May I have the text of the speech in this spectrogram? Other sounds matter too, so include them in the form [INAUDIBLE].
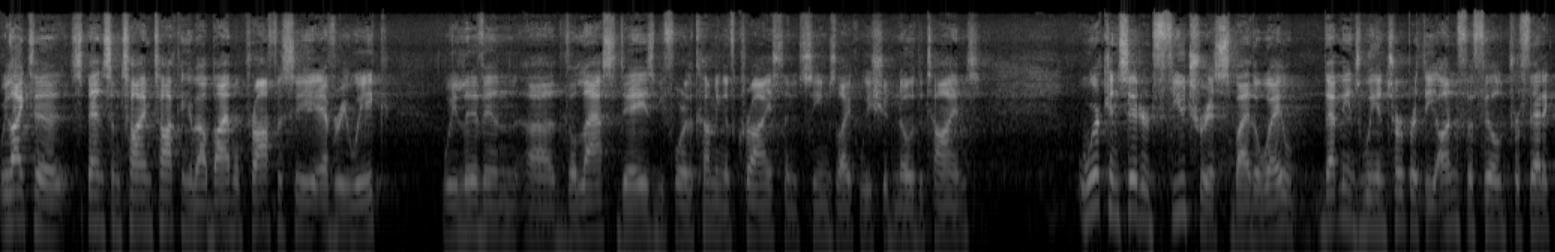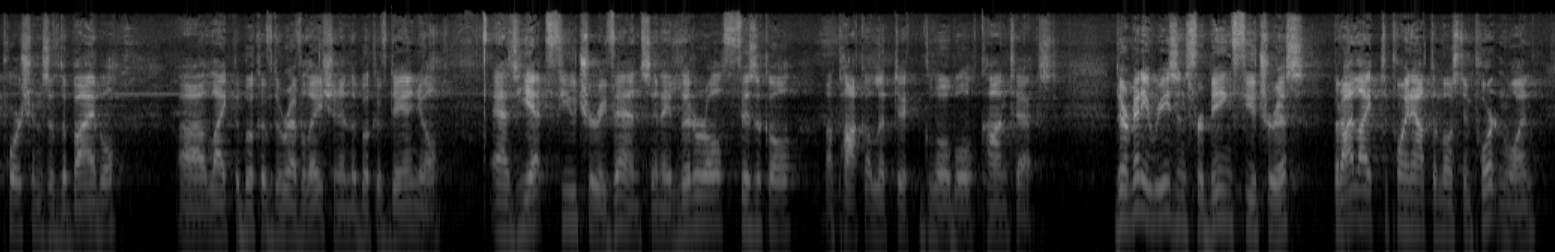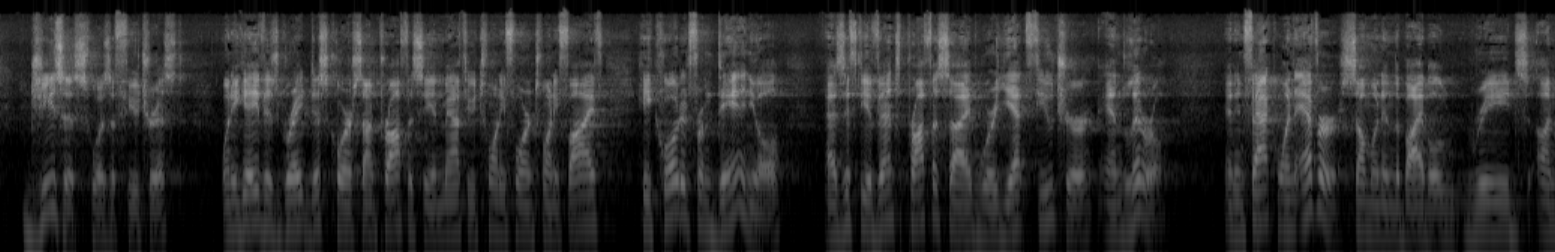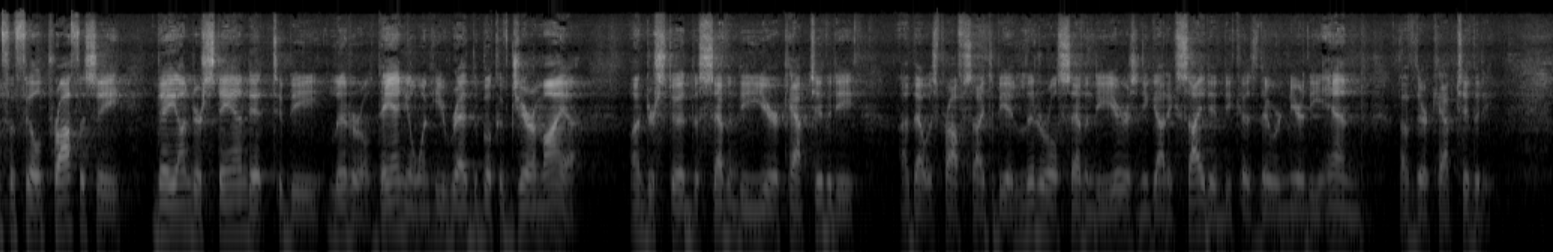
We like to spend some time talking about Bible prophecy every week. We live in uh, the last days before the coming of Christ, and it seems like we should know the times. We're considered futurists, by the way. That means we interpret the unfulfilled prophetic portions of the Bible, uh, like the book of the Revelation and the book of Daniel, as yet future events in a literal, physical, apocalyptic, global context. There are many reasons for being futurists. But I like to point out the most important one. Jesus was a futurist. When he gave his great discourse on prophecy in Matthew 24 and 25, he quoted from Daniel as if the events prophesied were yet future and literal. And in fact, whenever someone in the Bible reads unfulfilled prophecy, they understand it to be literal. Daniel, when he read the book of Jeremiah, understood the 70 year captivity uh, that was prophesied to be a literal 70 years, and he got excited because they were near the end of their captivity.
